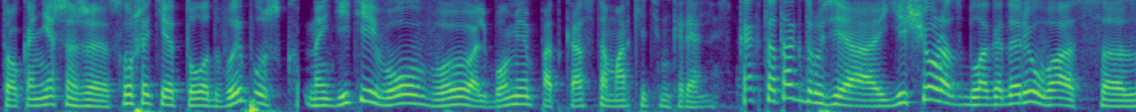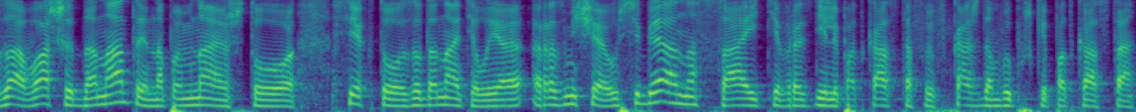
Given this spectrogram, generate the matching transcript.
то, конечно же, слушайте тот выпуск, найдите его в альбоме подкаста «Маркетинг реальность». Как-то так, друзья, еще раз благодарю вас а, за ваши донаты. Напоминаю, что всех, кто задонатил, я размещаю у себя на сайте в разделе подкастов и в каждом выпуске подкаста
